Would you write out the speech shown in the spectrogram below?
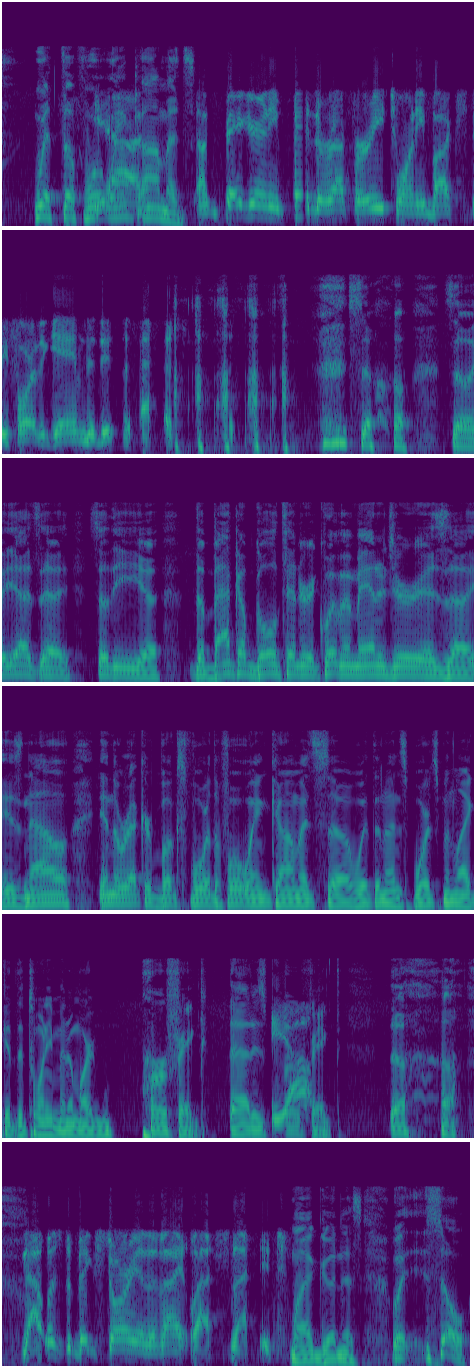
with the Fort Yeah, Wayne Komets. I'm figuring he paid the referee 20 bucks before the game to do that. so so yes uh, so the uh, the backup goaltender equipment manager is uh, is now in the record books for the Fort Wayne Komets uh, with an unsportsmanlike at the 20 minute mark. Perfect. That is Yeah. perfect. The, that was the big story of the night last night. my goodness. So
